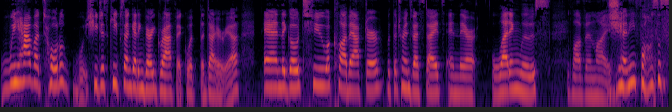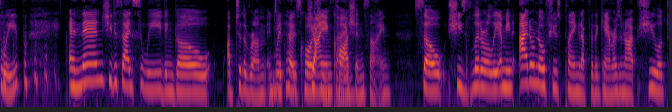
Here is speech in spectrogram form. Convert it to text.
we have a total, she just keeps on getting very graphic with the diarrhea. And they go to a club after with the transvestites and they're letting loose. Love and life. Jenny falls asleep. and then she decides to leave and go up to the room and With take her this caution giant sign. caution sign. So she's literally, I mean, I don't know if she was playing it up for the cameras or not. She looked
